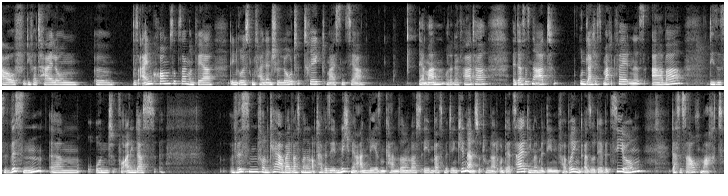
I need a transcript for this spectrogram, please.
auf die Verteilung äh, des Einkommens sozusagen und wer den größten Financial Load trägt, meistens ja der Mann oder der Vater. Äh, das ist eine Art ungleiches Machtverhältnis, aber dieses Wissen ähm, und vor allen Dingen das Wissen von Care-Arbeit, was man dann auch teilweise eben nicht mehr anlesen kann, sondern was eben was mit den Kindern zu tun hat und der Zeit, die man mit denen verbringt, also der Beziehung, das ist auch Macht.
